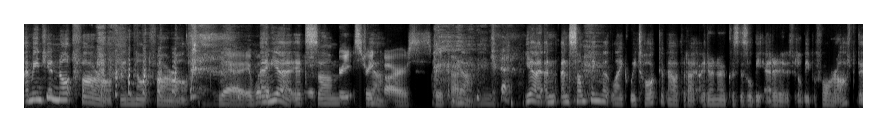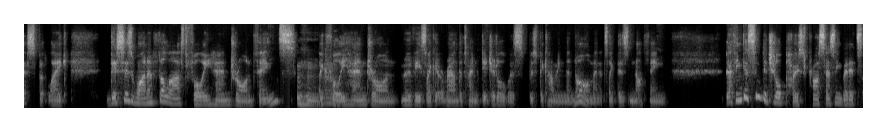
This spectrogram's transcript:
i mean you're not far off you're not far off Yeah, it wasn't and yeah it's was um street streetcars, streetcars. yeah yeah and and something that like we talked about that i, I don't know because this will be edited if it'll be before or after this but like this is one of the last fully hand drawn things Mhm. like Mm. fully hand drawn movies like around the time digital was was becoming the norm and it's like there's nothing I think there's some digital post processing, but it's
